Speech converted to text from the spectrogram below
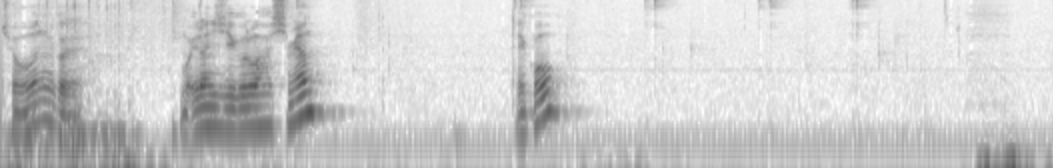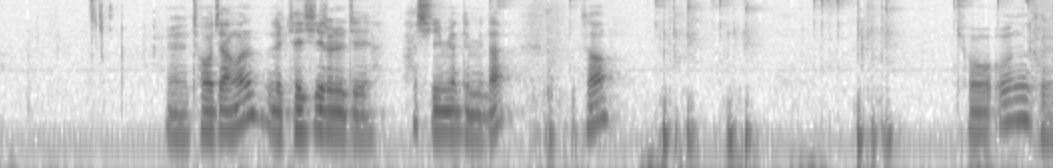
좋은 글 뭐 이런 식으로 하시면 되고 예, 저장을 이제 게시를 이제 하시면 됩니다. 그래서 좋은 글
